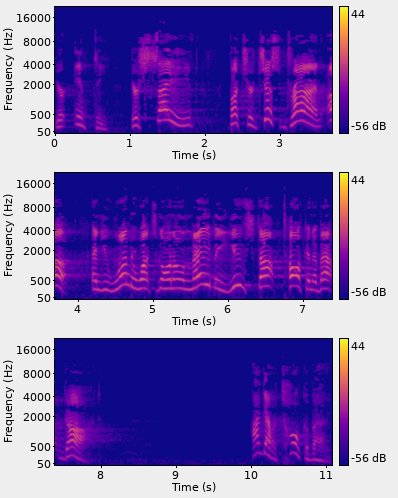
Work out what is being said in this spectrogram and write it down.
You're empty. You're saved, but you're just drying up. And you wonder what's going on. Maybe you've stopped talking about God. I got to talk about Him.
